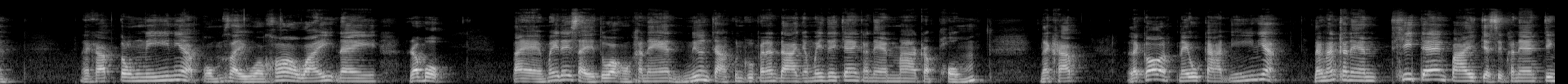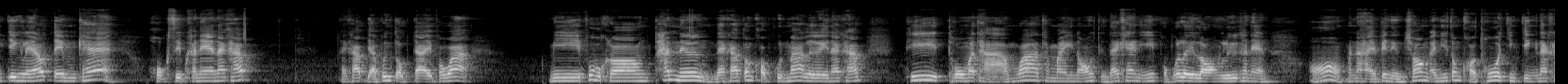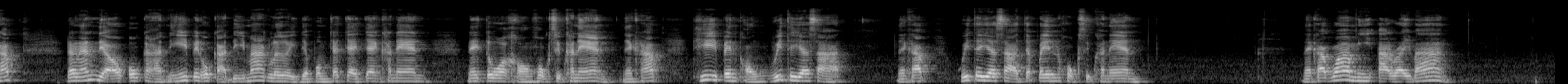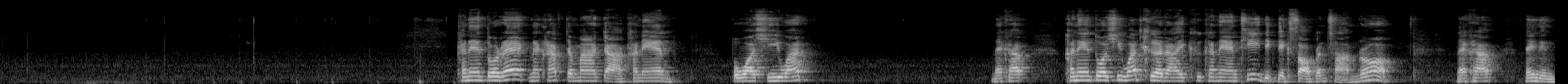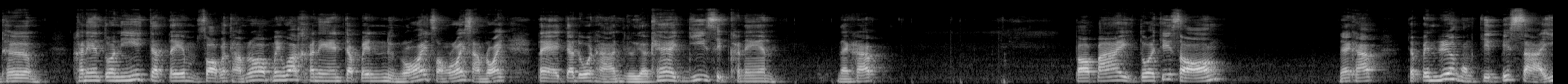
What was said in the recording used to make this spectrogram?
นะครับ ตรงนี้เนี่ยผมใส่หัวข้อไว้ในระบบ แต่ไม่ได้ใส่ตัวของคะแนน เนื่องจากคุณครูพนัดดายังไม่ได้แจ้งคะแนนมากับผมนะครับ และก็ในโอกาสนี้เนี่ยดังนั้นคะแนนที่แจ้งไป 70 คะแนนจริง ๆ แล้วเต็มแค่ 60 คะแนนนะครับนะครับ อย่าเพิ่งตกใจเพราะว่า มีผู้ปกครองท่านหนึ่งนะครับ ต้องขอบคุณมากเลยนะครับ ที่โทรมาถามว่าทำไมน้องถึงได้แค่นี้ ผมก็เลยลองลื้อคะแนนอ๋อมันหายไปหนึ่งช่อง อันนี้ต้องขอโทษจริง ๆ นะครับ ดังนั้นเดี๋ยวโอกาสนี้เป็นโอกาสดีมากเลย เดี๋ยวผมจะแจกแจงคะแนนในตัวของ 60 คะแนนนะครับ ที่เป็นของวิทยาศาสตร์นะครับ วิทยาศาสตร์จะเป็น 60 คะแนนนะครับว่ามีอะไรบ้าง คะแนนตัวแรกนะครับจะมาจากคะแนนตัวชี้วัดนะครับ คะแนนตัวชี้วัดคืออะไร คือคะแนนที่เด็ก ๆ สอบกัน 3 รอบนะครับ ใน 1 เทอม คะแนนตัวนี้จะเต็มสอบกันสามรอบ ไม่ว่าคะแนนจะเป็น 100 200 300 แต่จะโดนหารเหลือแค่ 20 คะแนนนะครับ ต่อไปตัวที่2นะครับ จะเป็นเรื่องของจิตพิสัย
